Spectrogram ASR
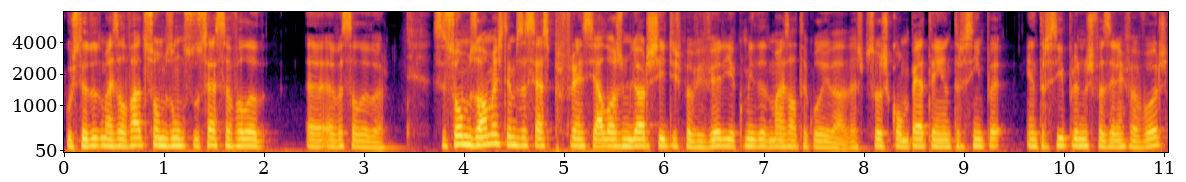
o estatuto mais elevado, somos um sucesso uh, avassalador. Se somos homens, temos acesso preferencial aos melhores sítios para viver e a comida de mais alta qualidade. As pessoas competem entre si, entre si para nos fazerem favores.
